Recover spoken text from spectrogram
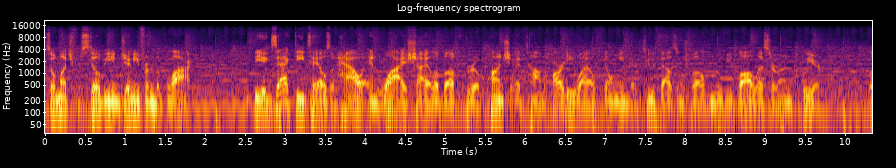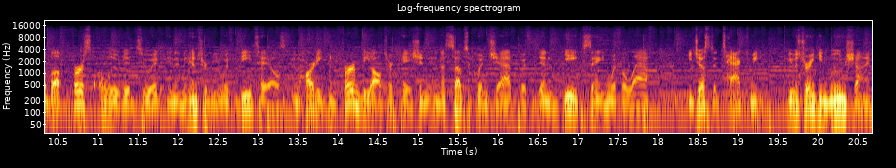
So much for still being Jenny from the block. The exact details of how and why Shia LaBeouf threw a punch at Tom Hardy while filming their 2012 movie Lawless are unclear. LaBeouf first alluded to it in an interview with Details, and Hardy confirmed the altercation in a subsequent chat with Den of Geek, saying with a laugh, He just attacked me. He was drinking moonshine.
